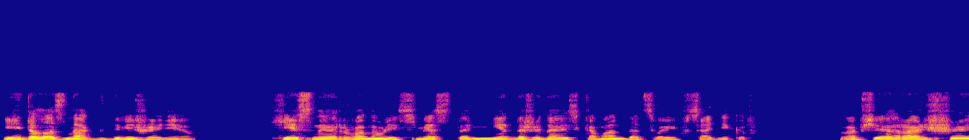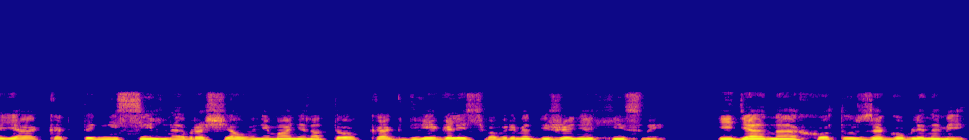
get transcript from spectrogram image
и дала знак к движению. Хисны рванулись с места, не дожидаясь команды от своих всадников. Вообще, раньше я как-то не сильно обращал внимание на то, как двигались во время движения хисны. Идя на охоту за гоблинами,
